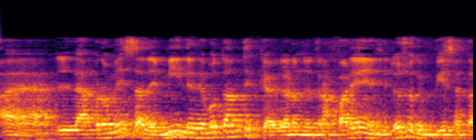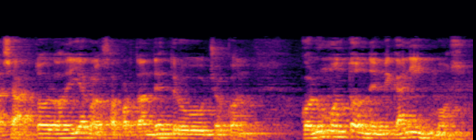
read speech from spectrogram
ah, la promesa de miles de votantes que hablaron de transparencia y todo eso que empieza a estallar todos los días con los aportantes truchos, con, con un montón de mecanismos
